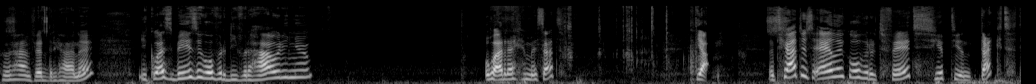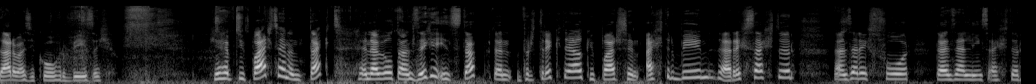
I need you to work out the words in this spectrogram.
we gaan verder gaan. Hè. Ik was bezig over die verhoudingen waar dat je mee zat. Ja, het gaat dus eigenlijk over het feit, je hebt die een tact, daar was ik over bezig. Je hebt je paard zijn een tact en dat wil dan zeggen in stap, dan vertrekt eigenlijk je paard zijn achterbeen, zijn rechtsachter, dan zijn rechtsvoor, dan zijn linksachter,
